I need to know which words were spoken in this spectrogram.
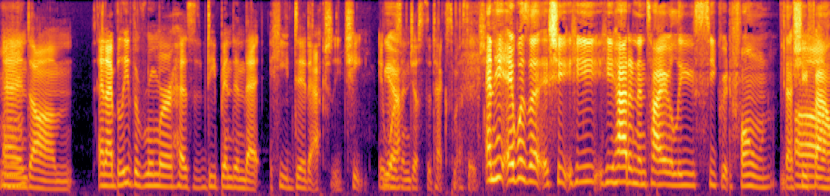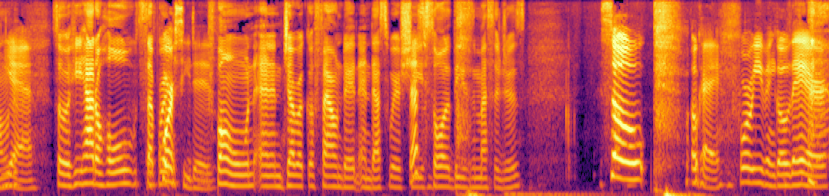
Mhm. And um, and I believe the rumor has deepened in that he did actually cheat. It Yeah. wasn't just the text message. And he it was a she he he had an entirely secret phone that she Uh, found. Yeah, So he had a whole separate of course he did. phone and Jerrika found it and that's where she That's- saw these messages. So, okay, before we even go there,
